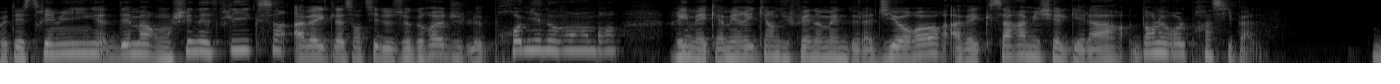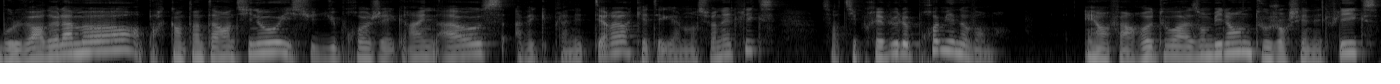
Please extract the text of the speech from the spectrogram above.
Côté streaming, démarrons chez Netflix avec la sortie de The Grudge le 1er novembre, remake américain du phénomène de la J-Horror avec Sarah Michelle Gellar dans le rôle principal. Boulevard de la Mort, par Quentin Tarantino, issu du projet Grindhouse avec Planète Terreur, qui est également sur Netflix, sortie prévue le 1er novembre. Et enfin, retour à Zombieland, toujours chez Netflix,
